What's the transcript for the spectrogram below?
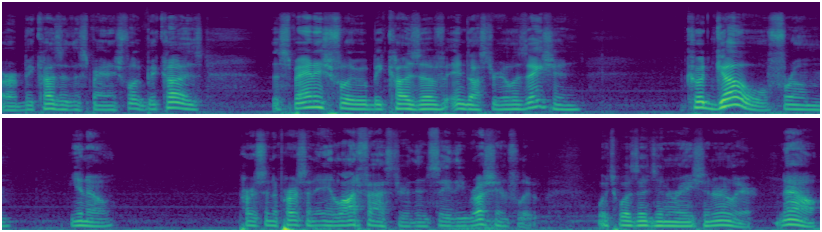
or because of the Spanish flu. Because the Spanish flu, because of industrialization, could go from, you know, person to person a lot faster than, say, the Russian flu, which was a generation earlier. Now,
